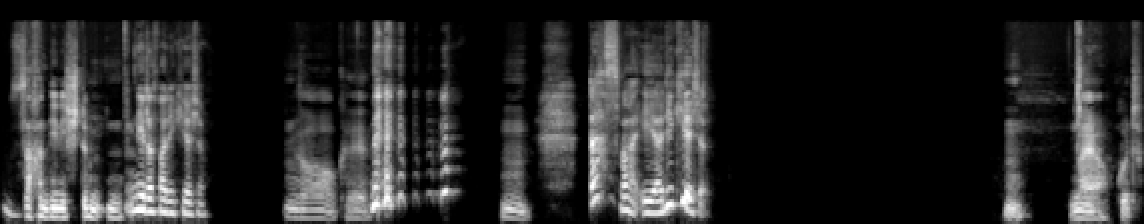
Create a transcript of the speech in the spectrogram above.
Sachen, die nicht stimmten. Nee, das war die Kirche. Ja, okay. hm. Das war eher die Kirche. Naja, gut.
